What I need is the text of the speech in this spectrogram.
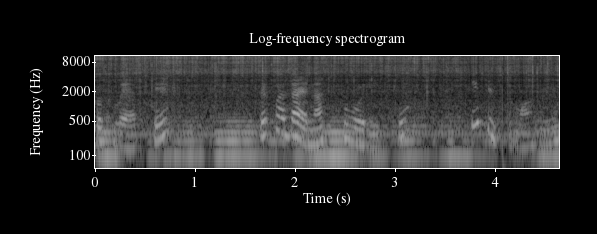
котлетки, викладаю на сковорідку і підсмажую.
